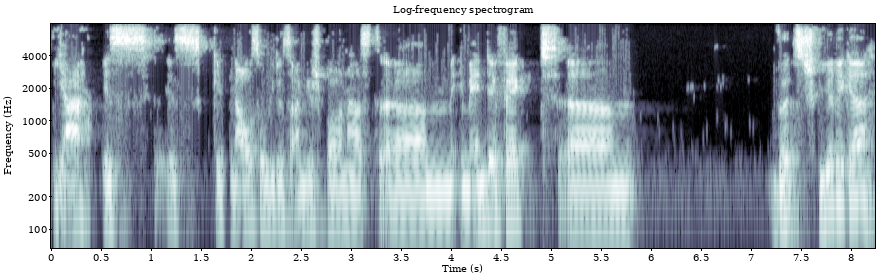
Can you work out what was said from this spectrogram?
Ja, ist, ist genauso, wie du es angesprochen hast. Ähm, Im Endeffekt ähm, wird es schwieriger.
